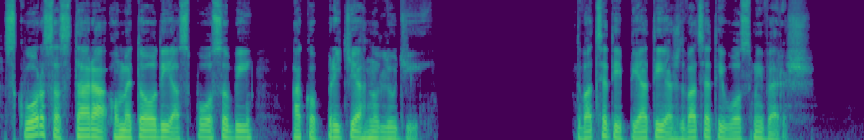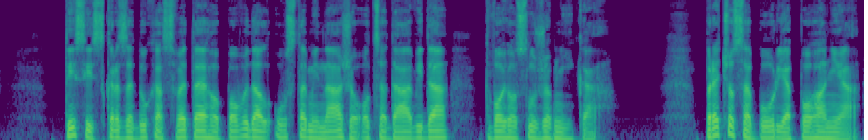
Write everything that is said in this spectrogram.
Skôr sa stará o metódy a spôsoby, ako pritiahnuť ľudí. 25. až 28. verš Ty si skrze Ducha Svetého povedal ústami nášho oca Dávida, tvojho služobníka. Prečo sa búria pohania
